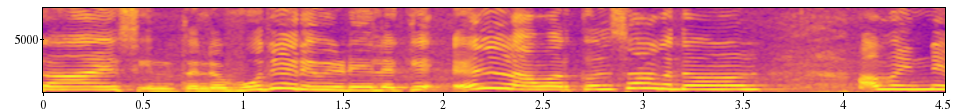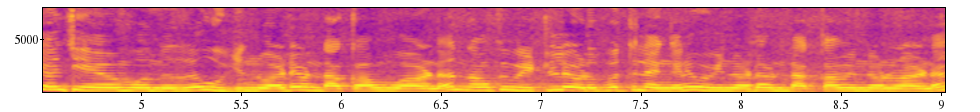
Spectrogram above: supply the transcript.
ഗായ്സ് ഇന്നത്തെ പുതിയൊരു വീഡിയോയിലേക്ക് എല്ലാവർക്കും സ്വാഗതം. അപ്പോൾ ഇന്ന് ഞാൻ ചെയ്യാൻ പോകുന്നത് ഉഴുന്നുവട ഉണ്ടാക്കാൻ പോവാണ്. നമുക്ക് വീട്ടിൽ എളുപ്പത്തിൽ എങ്ങനെ ഉഴുന്നുവട ഉണ്ടാക്കാം എന്നുള്ളതാണ്.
